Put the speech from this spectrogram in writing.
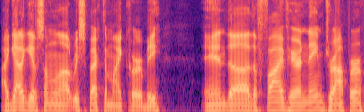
I got to give some uh, respect to Mike Kirby. And uh, the five here, name dropper,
